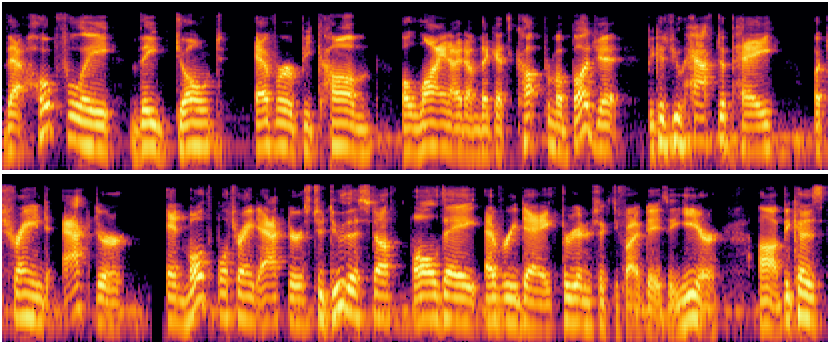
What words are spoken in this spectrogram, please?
that hopefully they don't ever become a line item that gets cut from a budget because you have to pay a trained actor and multiple trained actors to do this stuff all day, every day, 365 days a year. Uh, because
